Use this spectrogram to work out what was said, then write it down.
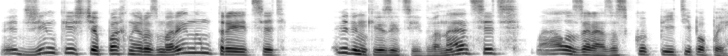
Від жінки, що пахне розмарином, 30, від інквізиції 12, мало зараза скопіть і попи.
